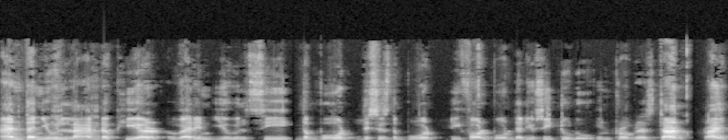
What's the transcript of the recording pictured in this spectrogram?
And then you will land up here wherein you will see the board. This is the board default board that you see to do in progress done right?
